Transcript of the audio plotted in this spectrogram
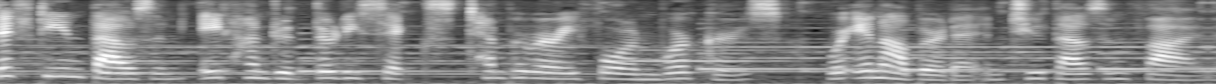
15,836 temporary foreign workers were in Alberta in 2005.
